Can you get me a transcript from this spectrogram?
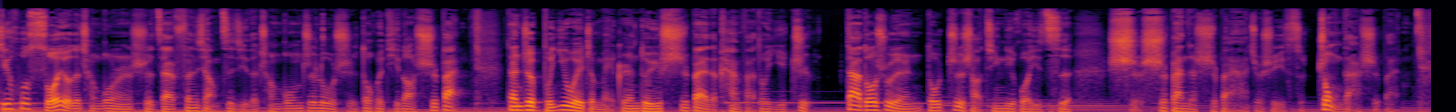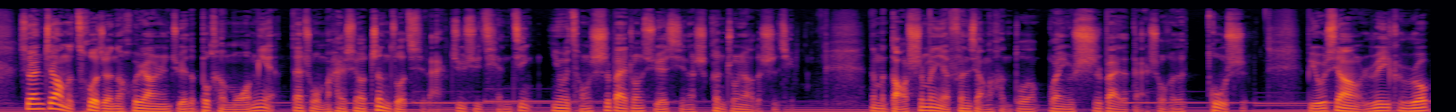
几乎所有的成功人士在分享自己的成功之路时，都会提到失败，但这不意味着每个人对于失败的看法都一致。大多数人都至少经历过一次史诗般的失败啊，就是一次重大失败。虽然这样的挫折呢会让人觉得不可磨灭，但是我们还是要振作起来，继续前进，因为从失败中学习呢是更重要的事情。那么导师们也分享了很多关于失败的感受和故事，比如像 Rick Rob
